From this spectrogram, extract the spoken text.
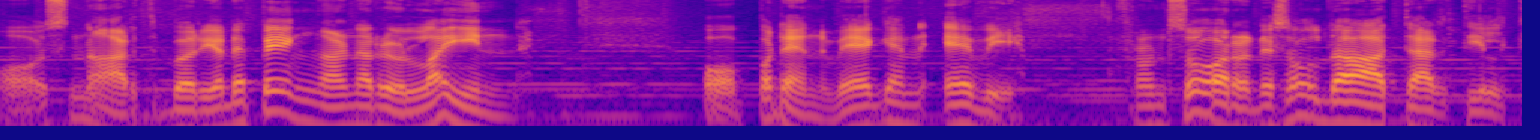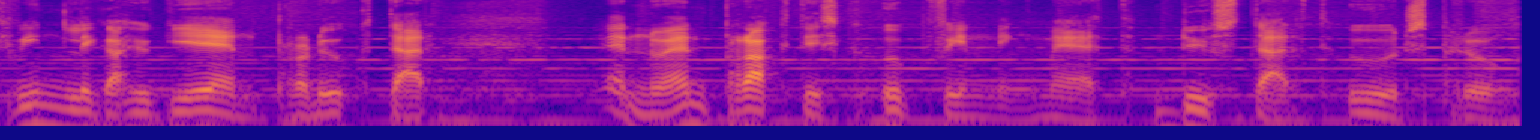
och snart började pengarna rulla in. Och på den vägen är vi. Från sårade soldater till kvinnliga hygienprodukter. Ännu en praktisk uppfinning med ett dystert ursprung.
